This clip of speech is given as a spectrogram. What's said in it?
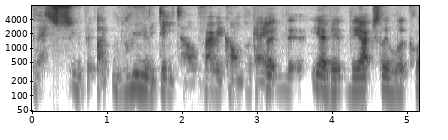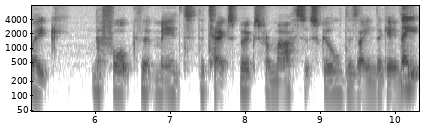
they're super, like, really detailed, very complicated. but the, yeah, they they actually look like the folk that made the textbooks for maths at school designed the game. they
